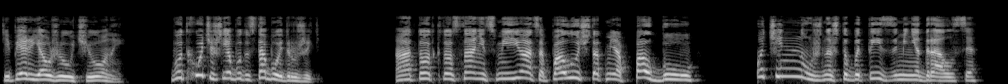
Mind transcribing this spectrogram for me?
теперь я уже ученый. Вот хочешь, я буду с тобой дружить? А тот, кто станет смеяться, получит от меня по лбу!» «Очень нужно, чтобы ты из-за меня дрался»,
